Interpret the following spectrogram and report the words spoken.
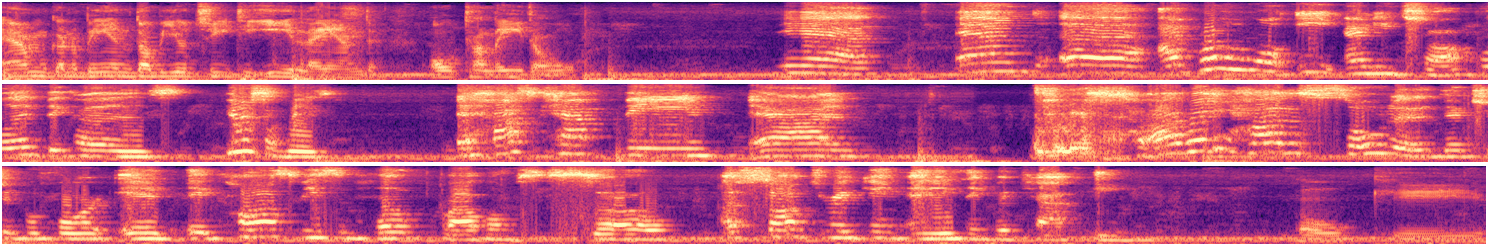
I'm gonna be in WGTE land or Toledo. Yeah, and uh, I probably won't eat any chocolate because here's the reason. It has caffeine, and I already had a soda addiction before, and it caused me some health problems. So I stopped drinking anything with caffeine. Okay.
